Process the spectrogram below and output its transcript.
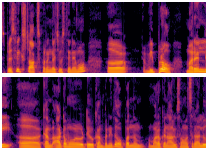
స్పెసిఫిక్ స్టాక్స్ పరంగా చూస్తేనేమో విప్రో మరెల్లి కం ఆటోమోటివ్ కంపెనీతో ఒప్పందం మరొక నాలుగు సంవత్సరాలు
